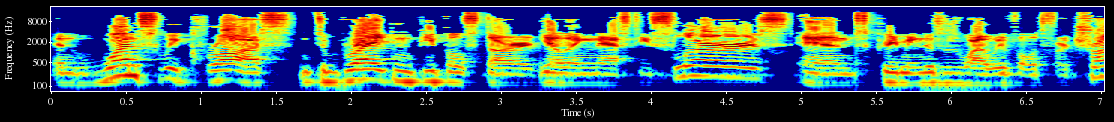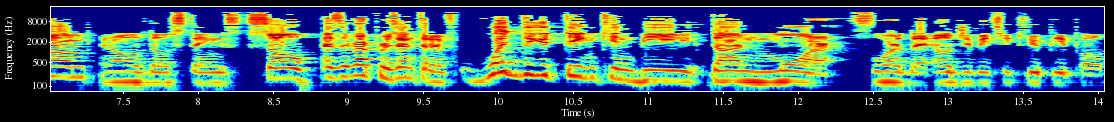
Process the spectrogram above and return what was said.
And once we cross into Brighton, people start yelling nasty slurs and screaming, This is why we vote for Trump, and all of those things. So, as a representative, what do you think can be done more for the LGBTQ people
